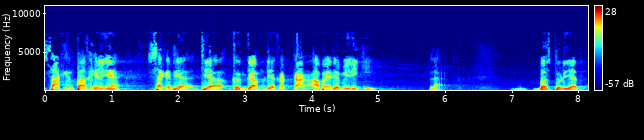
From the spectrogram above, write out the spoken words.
Saking bakhilnya, saking dia dia genggam, dia kekang apa yang dia miliki. Lah. Bos tuh lihat,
